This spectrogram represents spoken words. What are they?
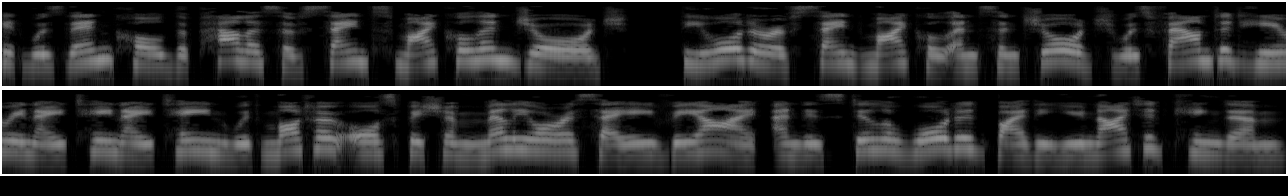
It was then called the Palace of Saints Michael and George. The Order of St. Michael and St. George was founded here in 1818 with motto Auspicium Melioris AEVI, and is still awarded by the United Kingdom.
